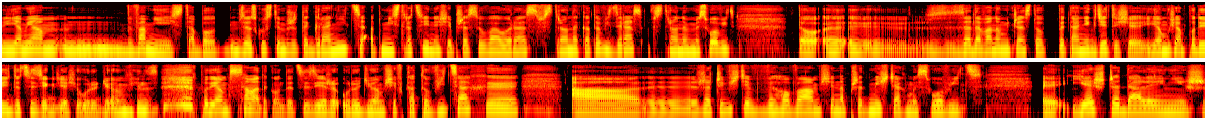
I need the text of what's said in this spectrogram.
ja miałam mm, dwa miejsca, bo w związku z tym, że te granice administracyjne się przesuwały raz w stronę Katowic, raz w stronę Mysłowic, to y, y, zadawano mi często pytanie, gdzie ty się? I ja musiałam podjąć decyzję, gdzie ja się urodziłam, więc podjęłam sama taką decyzję, że urodziłam się w Katowicach, y, a rzeczywiście wychowałam się na przedmieściach Mysłowic, jeszcze dalej niż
